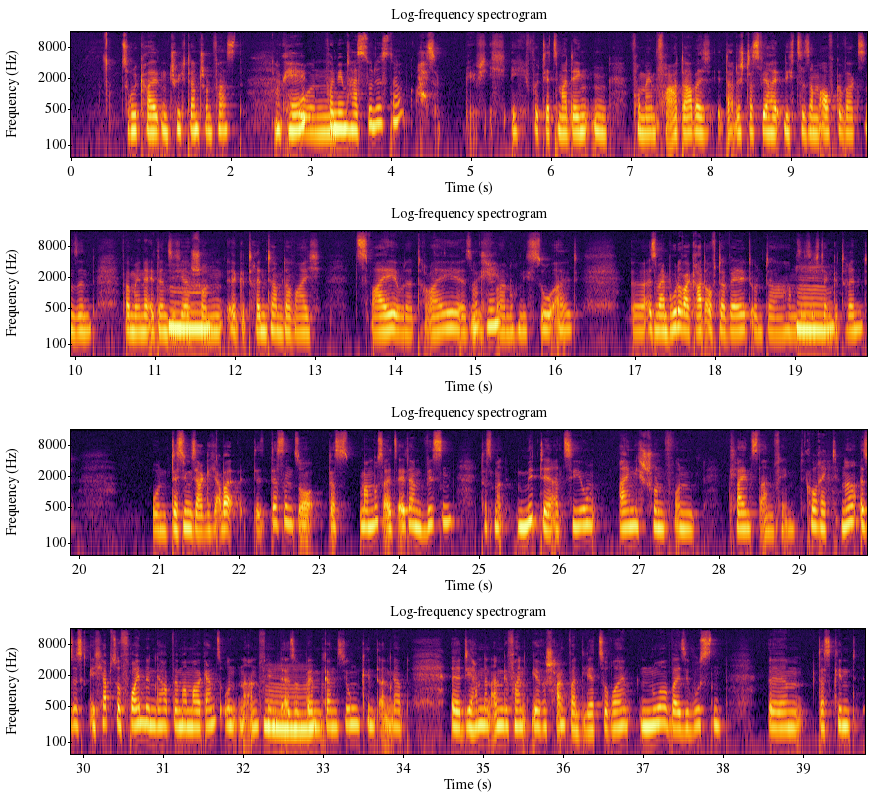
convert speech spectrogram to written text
zurückhaltend, schüchtern schon fast. Okay. Und Von wem hast du das dann? Also ich, ich würde jetzt mal denken von meinem Vater, aber dadurch, dass wir halt nicht zusammen aufgewachsen sind, weil meine Eltern sich ja mhm. schon äh, getrennt haben, da war ich zwei oder drei, also okay. ich war noch nicht so alt. Äh, also mein Bruder war gerade auf der Welt und da haben sie mhm. sich dann getrennt. Und deswegen sage ich, aber das sind so, dass man muss als Eltern wissen, dass man mit der Erziehung eigentlich schon von kleinst anfängt. Korrekt. Ne? Also es, ich habe so Freundinnen gehabt, wenn man mal ganz unten anfängt, mhm. also beim ganz jungen Kind angehabt, äh, die haben dann angefangen, ihre Schrankwand leer zu räumen, nur weil sie wussten, ähm, das Kind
